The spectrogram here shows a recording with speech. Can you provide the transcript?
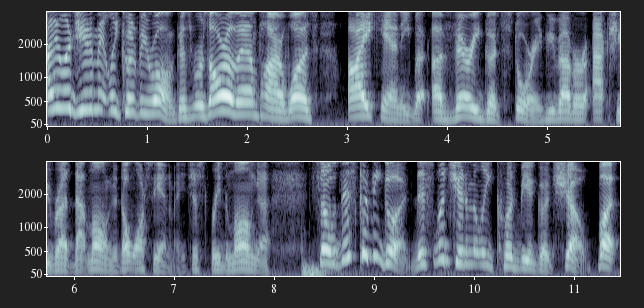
I legitimately could be wrong, because Rosario Vampire was eye candy, but a very good story. If you've ever actually read that manga, don't watch the anime, just read the manga. So this could be good. This legitimately could be a good show. But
